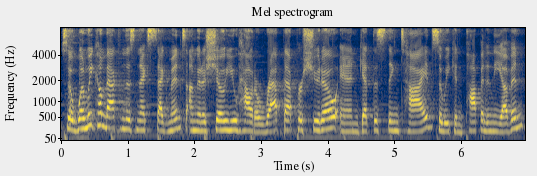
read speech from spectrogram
So when we come back from this next segment, I'm gonna show you how to wrap that prosciutto and get this thing tied so we can pop it in the oven.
